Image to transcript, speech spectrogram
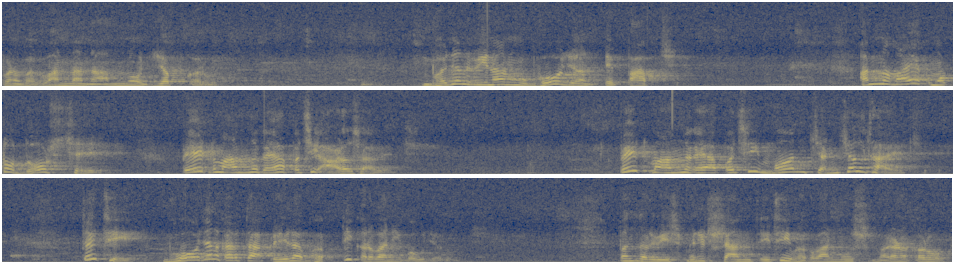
પણ ભગવાનના નામનો જપ કરવો ભજન વિનાનું ભોજન એ પાપ છે. અન્નમાં એક મોટો દોષ છે. પેટમાં અન્ન ગયા પછી આળસ આવે. પેટમાં અન્ન ગયા પછી મન ચંચલ થાય છે. તેથી ભોજન કરતા પહેલા ભક્તિ કરવાની બહુ જરૂર છે. પંદર વીસ મિનિટ શાંતિથી ભગવાનનું સ્મરણ કરો.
